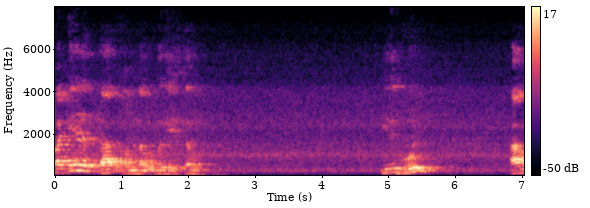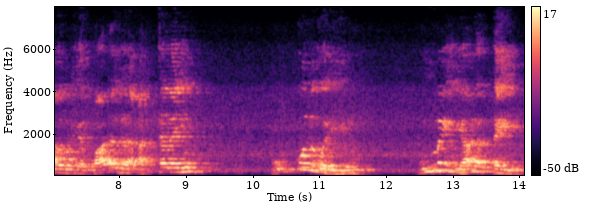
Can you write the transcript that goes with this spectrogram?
பட்டேலத்தால் சொன்ன உபதேசம். இதுபோல் அவருடைய பாடல்கள் அத்தனையும் ஒவ்வொரு வரியும் உண்மை ஞானத்தை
